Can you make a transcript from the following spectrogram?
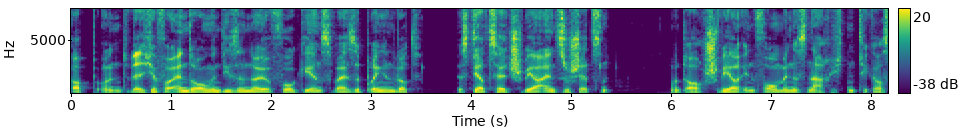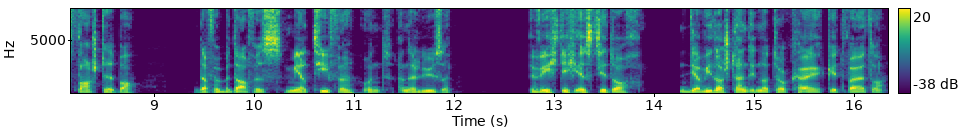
Ob und welche Veränderungen diese neue Vorgehensweise bringen wird, ist derzeit schwer einzuschätzen und auch schwer in Form eines Nachrichtentickers darstellbar. Dafür bedarf es mehr Tiefe und Analyse. Wichtig ist jedoch, der Widerstand in der Türkei geht weiter.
